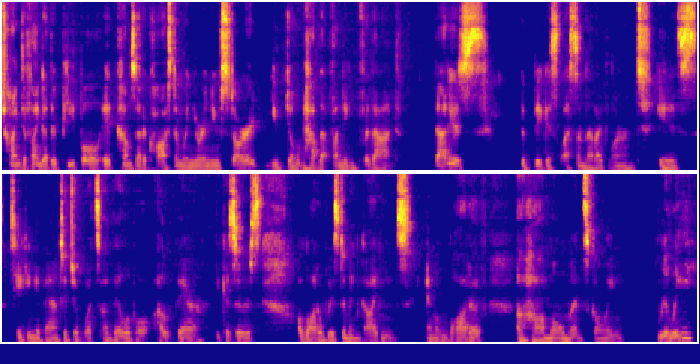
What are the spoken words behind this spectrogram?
trying to find other people, it comes at a cost. And when you're a new start, you don't have that funding for that. That is the biggest lesson that I've learned is taking advantage of what's available out there because there's a lot of wisdom and guidance and a lot of aha moments going, really?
